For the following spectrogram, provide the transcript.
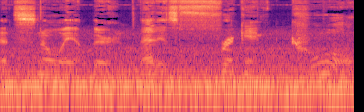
That's snow way up there. That is freaking cool.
